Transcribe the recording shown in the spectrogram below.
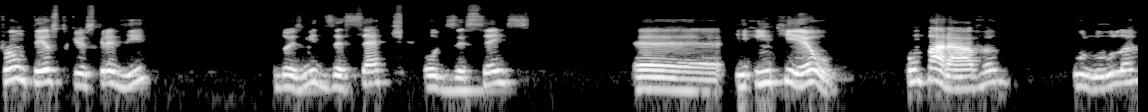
Foi um texto que eu escrevi em 2017 ou 2016, é, em que eu comparava o Lula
